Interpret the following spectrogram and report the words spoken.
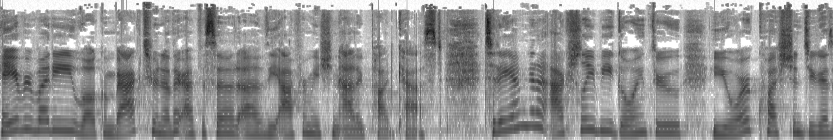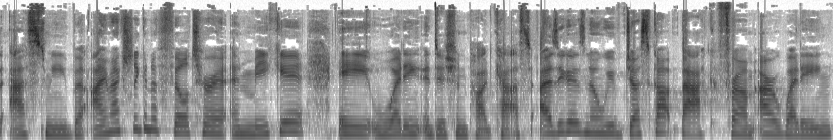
Hey, everybody, welcome back to another episode of the Affirmation Addict podcast. Today, I'm going to actually be going through your questions you guys asked me, but I'm actually going to filter it and make it a wedding edition podcast. As you guys know, we've just got back from our wedding,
